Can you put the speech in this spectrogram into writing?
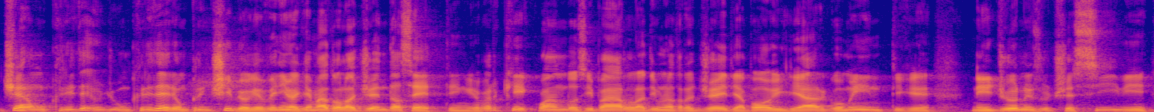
c'era un criterio, un criterio, un principio che veniva chiamato l'agenda setting, perché quando si parla di una tragedia poi gli argomenti che nei giorni successivi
